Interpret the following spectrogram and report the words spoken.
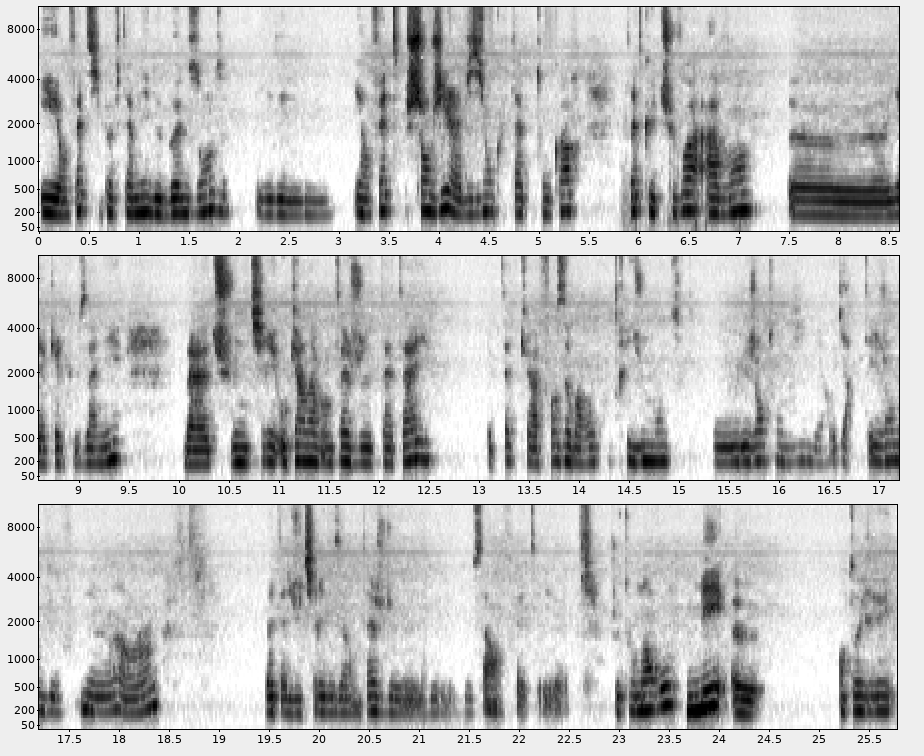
Et en fait, ils peuvent t'amener de bonnes ondes et, et, en fait changer la vision que tu as de ton corps Peut-être que tu vois, avant, euh, il y a quelques années, bah, tu ne tirais aucun avantage de ta taille. Et peut-être qu'à force d'avoir rencontré du monde où les gens t'ont dit, mais regarde tes jambes de bah, tu as dû tirer des avantages de, ça, en fait. Et euh, je tourne en rond, mais euh, entourez-vous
